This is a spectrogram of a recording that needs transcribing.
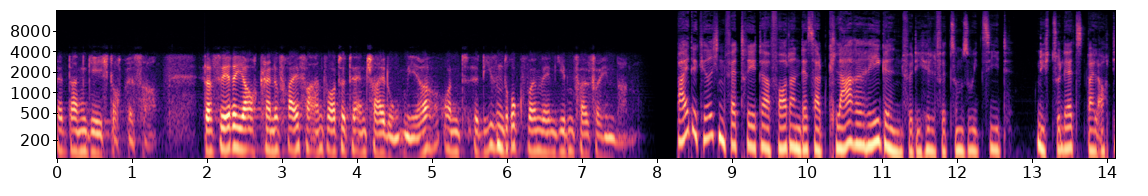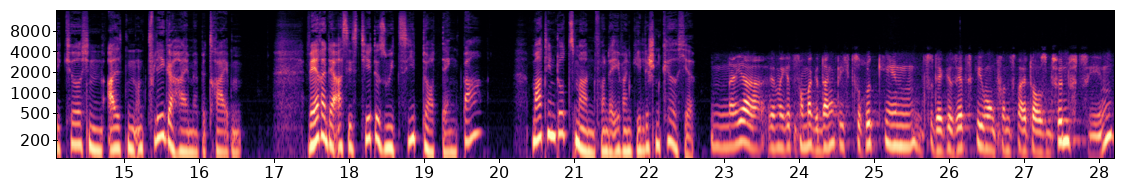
äh, dann gehe ich doch besser. Das wäre ja auch keine frei verantwortete Entscheidung mehr und äh, diesen Druck wollen wir in jedem Fall verhindern. Beide Kirchenvertreter fordern deshalb klare Regeln für die Hilfe zum Suizid. Nicht zuletzt, weil auch die Kirchen Alten- und Pflegeheime betreiben. Wäre der assistierte Suizid dort denkbar? Martin Dutzmann von der Evangelischen Kirche. Naja, wenn wir jetzt nochmal gedanklich zurückgehen zu der Gesetzgebung von 2015,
